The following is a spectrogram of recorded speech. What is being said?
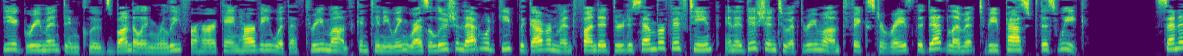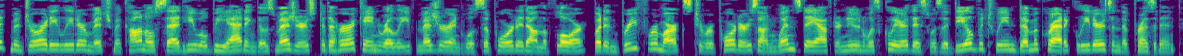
The agreement includes bundling relief for Hurricane Harvey with a three-month continuing resolution that would keep the government funded through December 15, in addition to a three-month fix to raise the debt limit to be passed this week. Senate Majority Leader Mitch McConnell said he will be adding those measures to the hurricane relief measure and will support it on the floor, but in brief remarks to reporters on Wednesday afternoon was clear this was a deal between Democratic leaders and the president.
